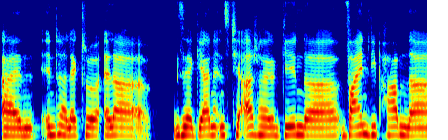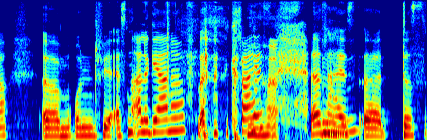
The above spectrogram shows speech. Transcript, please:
ein intellektueller, sehr gerne ins Theater gehender, Weinliebhabender ähm, und wir essen alle gerne Kreis. Das mhm. heißt, äh, das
